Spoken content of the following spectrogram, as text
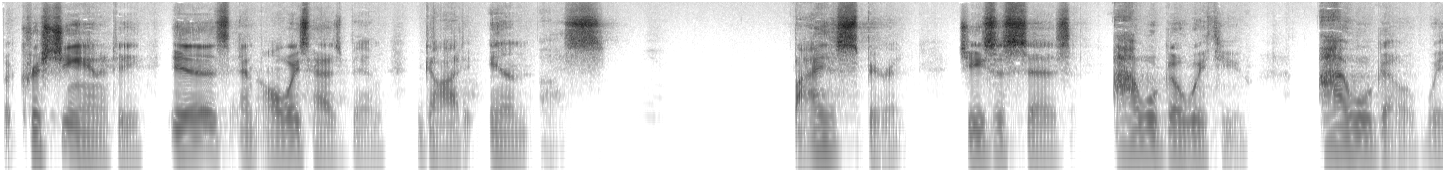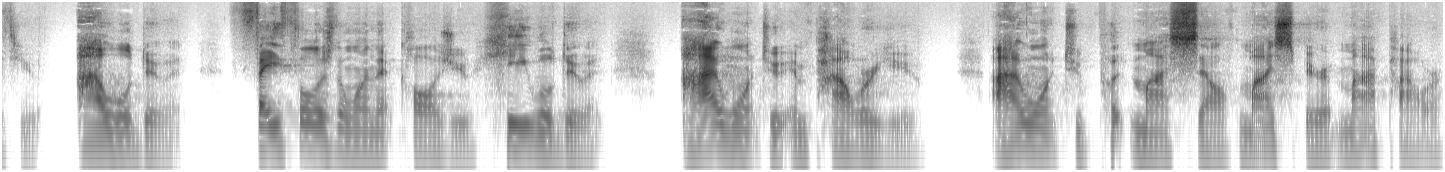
but Christianity is and always has been God in us by his Spirit, Jesus says, I will go with you. I will go with you. I will do it. Faithful is the one that calls you. He will do it. I want to empower you. I want to put myself, my spirit, my power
